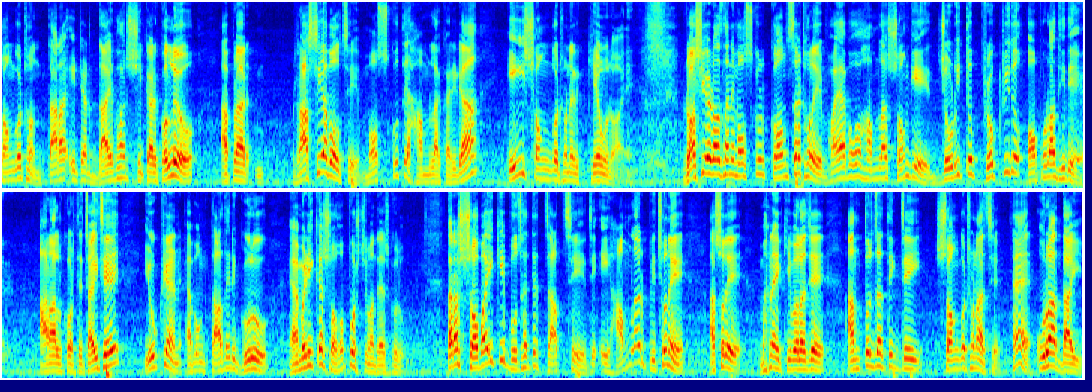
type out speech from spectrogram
সংগঠন, তারা এটার দায়ভার স্বীকার করলেও আপনার রাশিয়া বলছে, মস্কোতে হামলাকারীরা এই সংগঠনের কেউ নয়। রাশিয়ার রাজধানী মস্কোর কনসার্ট হলে ভয়াবহ হামলার সঙ্গে জড়িত প্রকৃত অপরাধীদের আড়াল করতে চাইছে ইউক্রেন এবং তাদের গুরু, আমেরিকা সহ পশ্চিমা দেশগুলো। তারা সবাইকে বোঝাতে চাচ্ছে যে এই হামলার পিছনে আসলে মানে কি বলা যে আন্তর্জাতিক যেই সংগঠন আছে হ্যাঁ ওরা দায়ী।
